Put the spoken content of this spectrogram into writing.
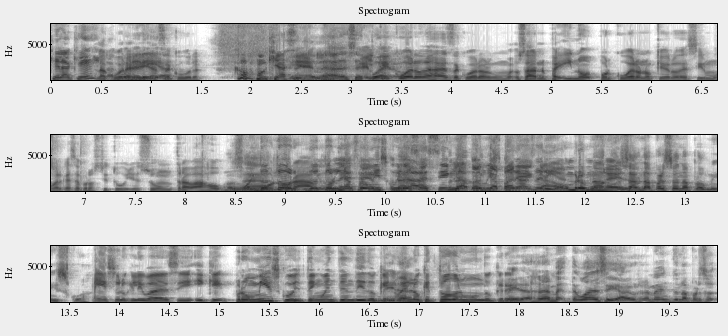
¿Que la qué? La, La cuerería, cuerería. se cura. ¿Cómo que de ese el que cuero. deja ese cuero. O sea, y no, por cuero no quiero decir mujer que se prostituye. Es un trabajo muy sea, doctor, honorable. doctor, la promiscuidad. usted se signa la el que promiscuidad aparezca, sería. hombre o No, mujer. o sea, una persona promiscua. Eso es lo que le iba a decir. Y que promiscuo, tengo entendido que no es lo que todo el mundo cree. Mira, realmente, te voy a decir algo. Realmente una persona...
